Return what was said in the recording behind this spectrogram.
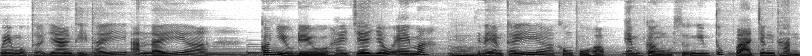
Quen một thời gian thì thấy anh ấy à, có nhiều điều hay che giấu em á. Ừ. cho nên em thấy à, không phù hợp. Em cần một sự nghiêm túc và chân thành.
